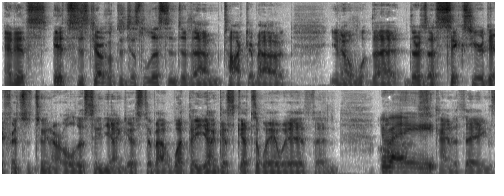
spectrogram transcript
and it's it's hysterical to just listen to them talk about. You know, that there's a six year difference between our oldest and youngest about what the youngest gets away with and all right. kind of things.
